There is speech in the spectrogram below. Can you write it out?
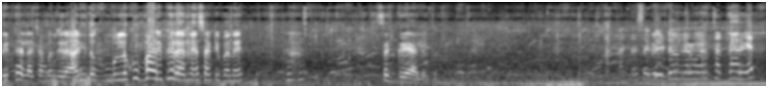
विठ्ठलाच्या मंदिरात. आणि इथं मुलं खूप भारी फिरण्यासाठी पण आहे. सगळे आलो तर. आता सगळे डोंगरवर चढणार आहेत.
